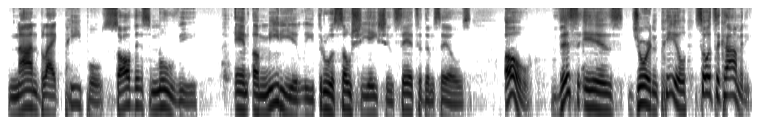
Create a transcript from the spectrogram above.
non-black people saw this movie and immediately through association said to themselves, "Oh, this is Jordan Peele, so it's a comedy."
